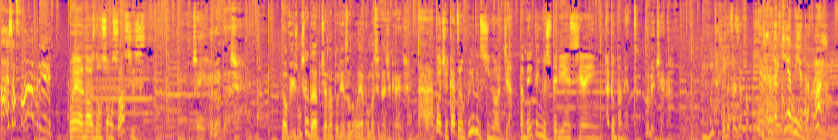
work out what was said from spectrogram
Ah, essa Fabre! Ué, nós não somos sócios? Sim, é verdade. Talvez não se adapte, a natureza não é como a cidade grande. Ah, pode ficar tranquilo, senhor Jan. Também tenho experiência em acampamento. Não me diga. Uhum. Quando eu fazia faculdade. Sai daqui, amiga. Ai,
